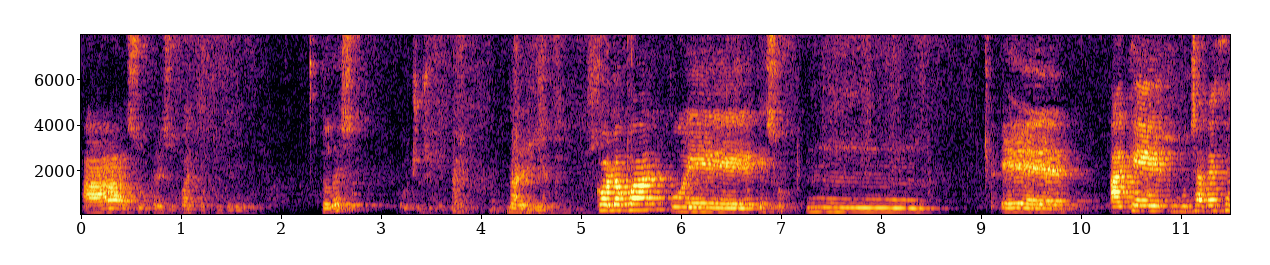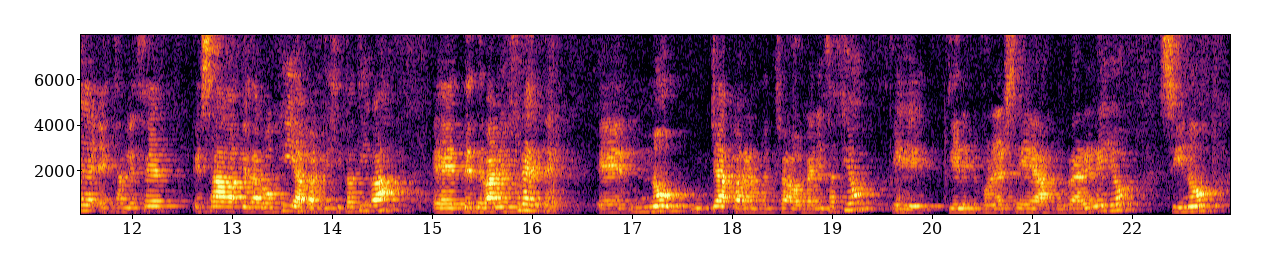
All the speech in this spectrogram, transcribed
a sus presupuestos contenidos. Todo eso 8 Madre mía. Con lo cual, pues eso. Mm, eh, hay que muchas veces establecer esa pedagogía participativa eh, desde varios frentes. Eh, no ya para nuestra organización, que tiene que ponerse a currar en ello, sino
